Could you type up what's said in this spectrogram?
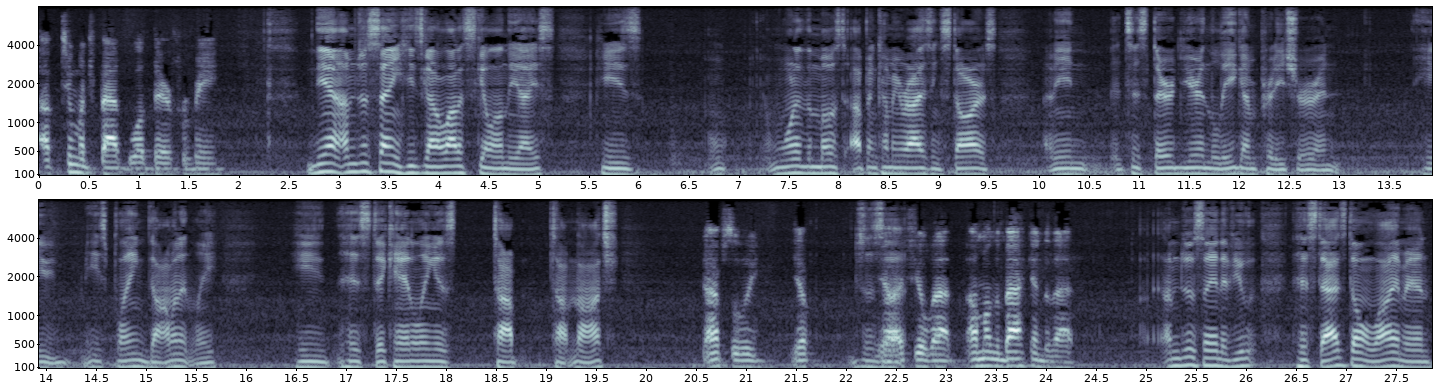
up too much bad blood there for me. Yeah, I'm just saying he's got a lot of skill on the ice. He's one of the most up and coming rising stars. I mean, it's his third year in the league, I'm pretty sure, and he he's playing dominantly. He his stick handling is top top notch. Absolutely. Yep. Just Yeah, uh, I feel that. I'm on the back end of that. I'm just saying if you his stats don't lie, man.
